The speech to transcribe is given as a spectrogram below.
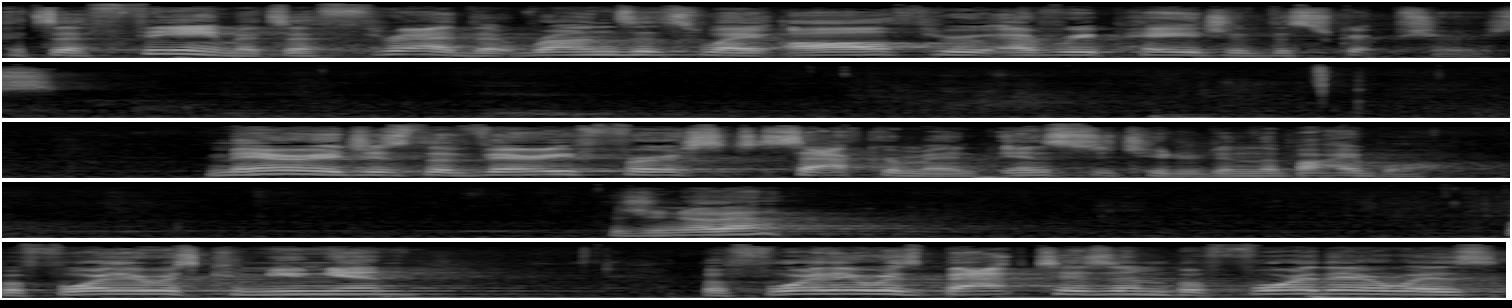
It's a theme, it's a thread that runs its way all through every page of the scriptures. Marriage is the very first sacrament instituted in the Bible. Did you know that? Before there was communion, before there was baptism, before there was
